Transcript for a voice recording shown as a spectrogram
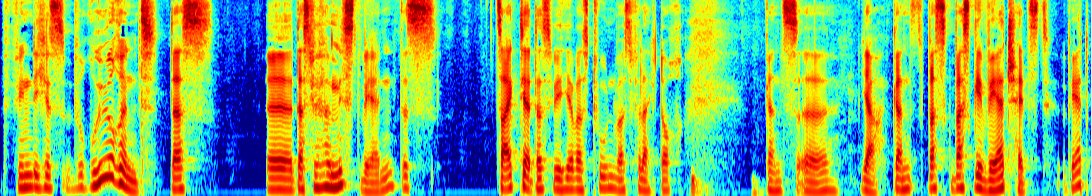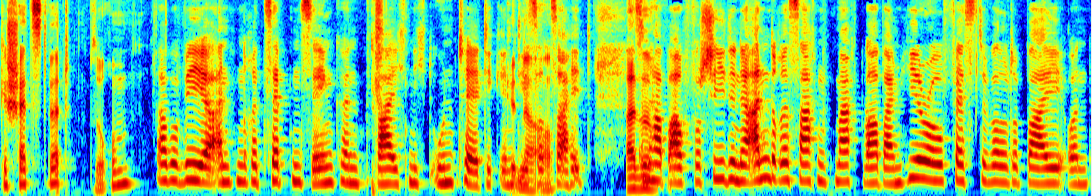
finde ich es rührend, dass äh, dass wir vermisst werden. Das zeigt ja, dass wir hier was tun, was vielleicht doch ganz, äh, ja, ganz, was, was gewertschätzt, wertgeschätzt wird, so rum. Aber wie ihr an den Rezepten sehen könnt, war ich nicht untätig in genau. dieser Zeit. Also, und habe auch verschiedene andere Sachen gemacht, war beim Hero Festival dabei und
